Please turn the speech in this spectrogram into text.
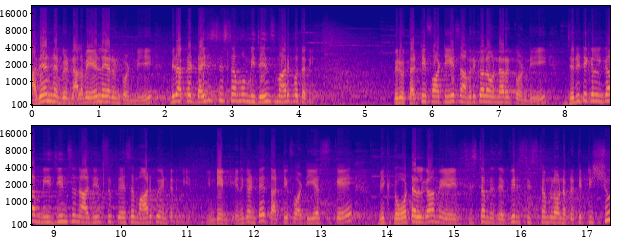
అదేంటే అదే మీరు నలభై ఏళ్ళు అయ్యారనుకోండి మీరు అక్కడ డైజెస్ట్ సిస్టమ్ మీ జెయిన్స్ మారిపోతుంది. మీరు థర్టీ ఫార్టీ ఇయర్స్ అమెరికాలో ఉన్నారనుకోండి జెనెటికల్గా మీ జీన్స్ నా జీన్స్ ప్లేస్ మారిపోయి ఉంటుంది మీరు ఇండియన్ ఎందుకంటే థర్టీ ఫార్టీ ఇయర్స్కే మీకు టోటల్గా మీ సిస్టమ్ ఎవ్రీ సిస్టంలో ఉన్న ప్రతి టిష్యూ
